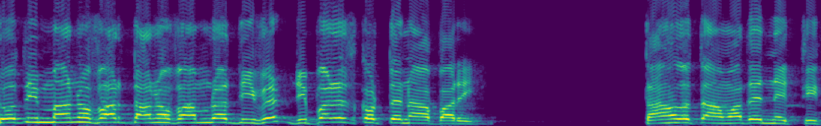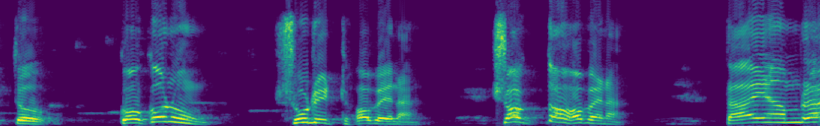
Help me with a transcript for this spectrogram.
যদি মানব আর দানব আমরা ডিফারেন্স করতে না পারি, তাহলে তো আমাদের নেতৃত্ব কখনো সুরিট হবে না, শক্ত হবে না। তাই আমরা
